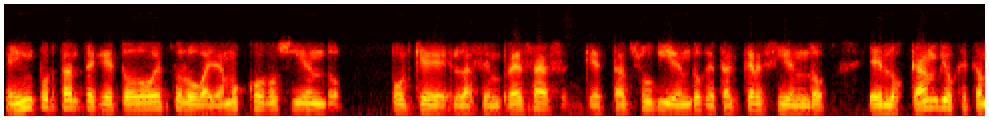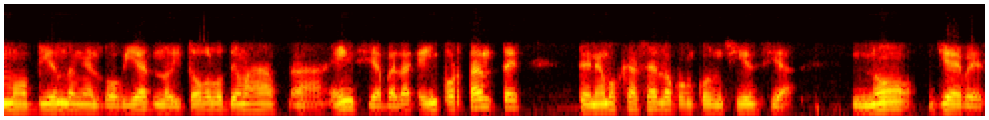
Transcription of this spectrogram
Es importante que todo esto lo vayamos conociendo porque las empresas que están subiendo, que están creciendo, eh, los cambios que estamos viendo en el gobierno y todos los demás a- agencias, ¿verdad? Que es importante tenemos que hacerlo con conciencia. No lleves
